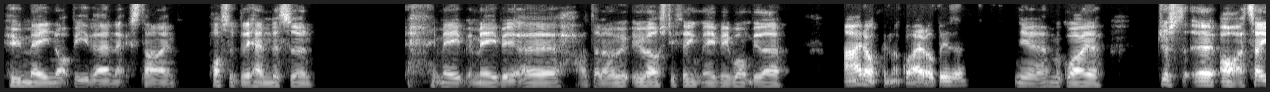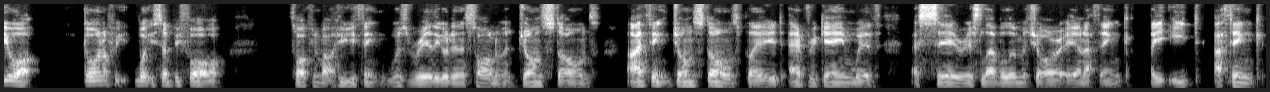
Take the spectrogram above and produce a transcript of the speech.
who may not be there next time? Possibly Henderson, maybe maybe uh I don't know who else do you think maybe won't be there? I don't think Maguire will be there. Yeah, Maguire. Just uh, oh, I tell you what, going off what you said before, talking about who you think was really good in this tournament, John Stones. I think John Stones played every game with a serious level of maturity, and I think he, I think,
